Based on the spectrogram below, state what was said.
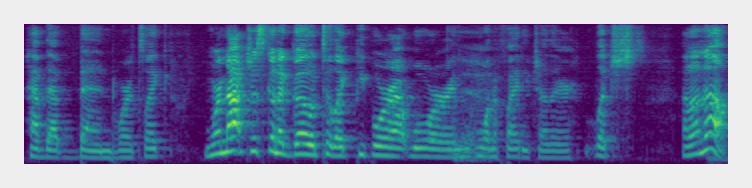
have that bend where it's like we're not just gonna go to like people are at war and Yeah. want to fight each other. Let's I don't know.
